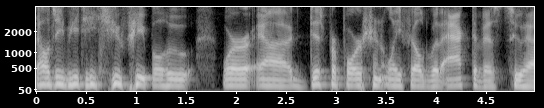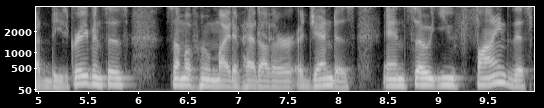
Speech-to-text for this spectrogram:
LGBTQ people who were uh, disproportionately filled with activists who had these grievances, some of whom might have had yeah. other agendas. And so you find this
